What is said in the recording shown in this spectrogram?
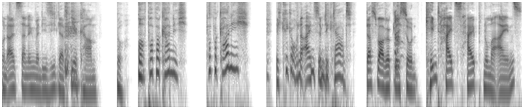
Und als dann irgendwann die Siedler 4 kam, so, oh, Papa kann ich. Papa kann ich. Ich krieg auch eine Eins im Diktat. Das war wirklich so Kindheitshype Nummer eins.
